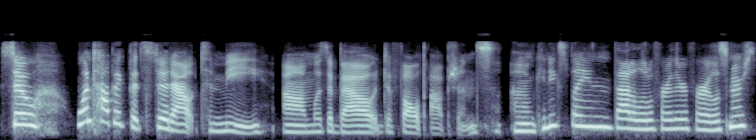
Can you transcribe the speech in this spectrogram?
So, one topic that stood out to me um, was about default options. Um, can you explain that a little further for our listeners?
